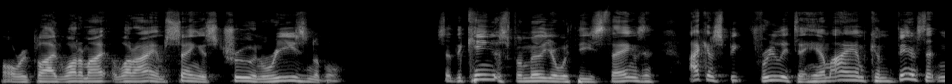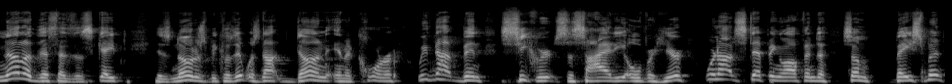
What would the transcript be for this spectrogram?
Paul replied, What am I what I am saying is true and reasonable. He said, The king is familiar with these things, and I can speak freely to him. I am convinced that none of this has escaped his notice because it was not done in a corner. We've not been secret society over here. We're not stepping off into some basement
